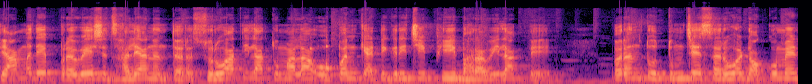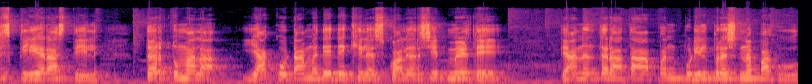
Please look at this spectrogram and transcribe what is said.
त्यामध्ये प्रवेश झाल्यानंतर सुरुवातीला तुम्हाला ओपन कॅटेगरीची फी भरावी लागते. परंतु तुमचे सर्व डॉक्युमेंट्स क्लिअर असतील तर तुम्हाला या कोटामध्ये देखील स्कॉलरशिप मिळते. त्यानंतर आता आपण पुढील प्रश्न पाहू.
